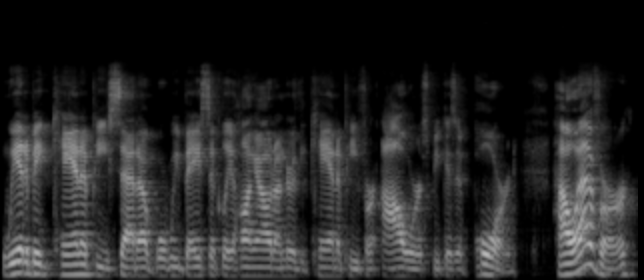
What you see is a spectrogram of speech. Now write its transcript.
we had a big canopy set up where we basically hung out under the canopy for hours because it poured. However,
